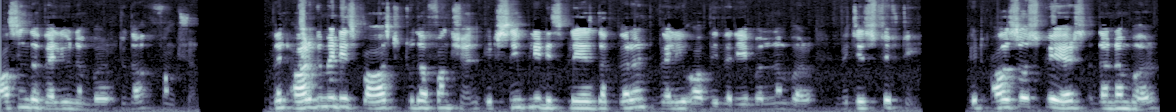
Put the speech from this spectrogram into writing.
passing the value number to the function. When argument is passed to the function, it simply displays the current value of the variable number, which is 50. It also spares the number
